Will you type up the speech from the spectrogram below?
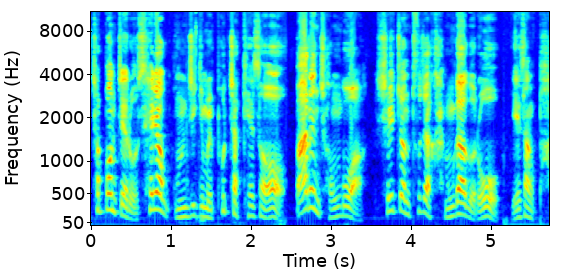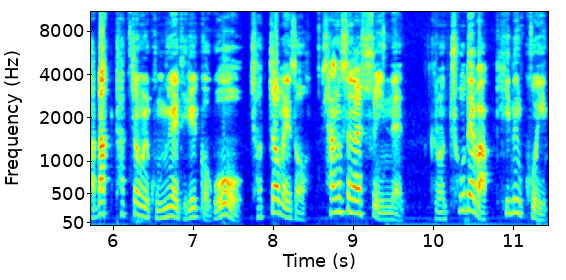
첫 번째로 세력 움직임을 포착해서 빠른 정보와 실전 투자 감각으로 예상 바닥 타점을 공유해 드릴 거고 저점에서 상승할 수 있는 그런 초대박 히든코인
